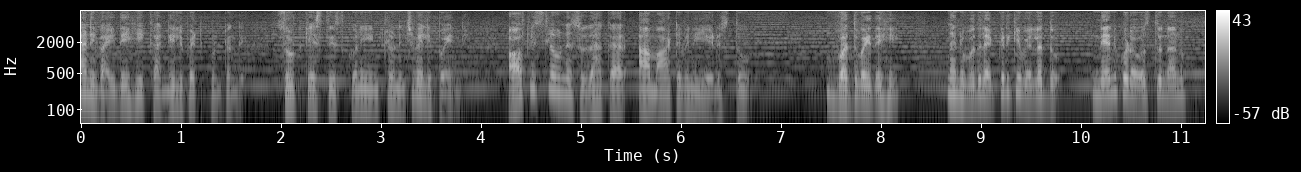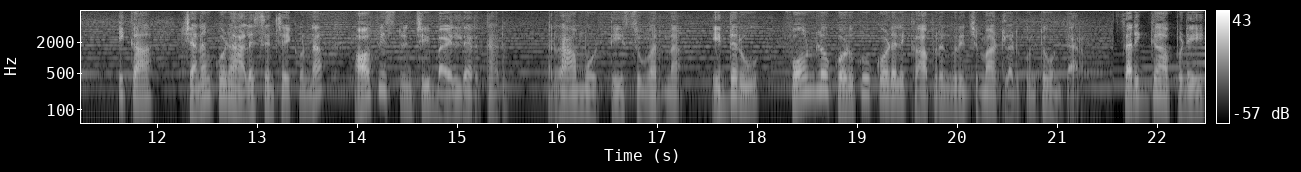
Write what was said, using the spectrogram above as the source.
అని వైదేహి కన్నీళ్ళు పెట్టుకుంటుంది. సూట్ కేస్ తీసుకుని ఇంట్లో నుంచి వెళ్ళిపోయింది. ఆఫీస్లో ఉన్న సుధాకర్ ఆ మాట విని ఏడుస్తూ వద్దు వైదేహి నన్ను వదిలి ఎక్కడికి వెళ్ళొద్దు. నేను కూడా వస్తున్నాను. ఇక క్షణం కూడా ఆలస్యం చేయకుండా ఆఫీస్ నుంచి బయలుదేరతాడు రామ్మూర్తి సువర్ణ ఇద్దరూ ఫోన్లో కొడుకు కోడలి కాపురం గురించి మాట్లాడుకుంటూ ఉంటారు. సరిగ్గా అప్పుడే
